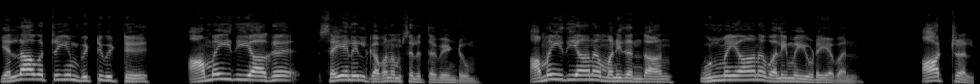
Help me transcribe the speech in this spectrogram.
எல்லாவற்றையும் விட்டுவிட்டு அமைதியாக செயலில் கவனம் செலுத்த வேண்டும். அமைதியான மனிதன்தான் உண்மையான வலிமையுடையவன். ஆற்றல்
